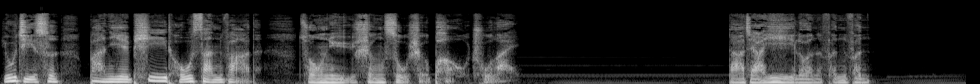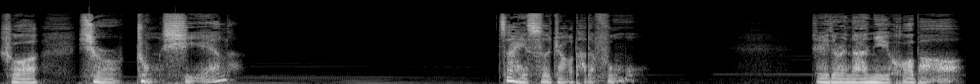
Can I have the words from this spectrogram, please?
有几次半夜披头散发的从女生宿舍跑出来，大家议论纷纷，说秀儿中邪了。再次找他的父母，这对男女活宝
